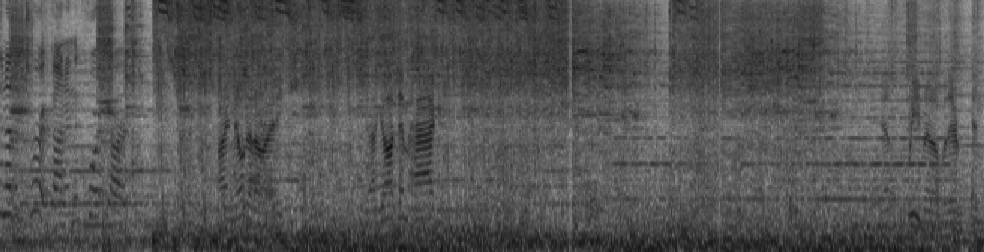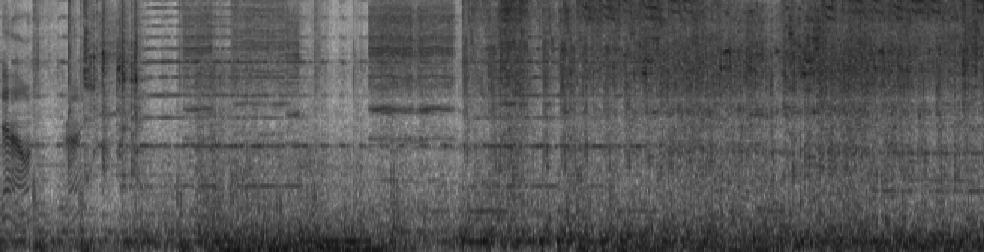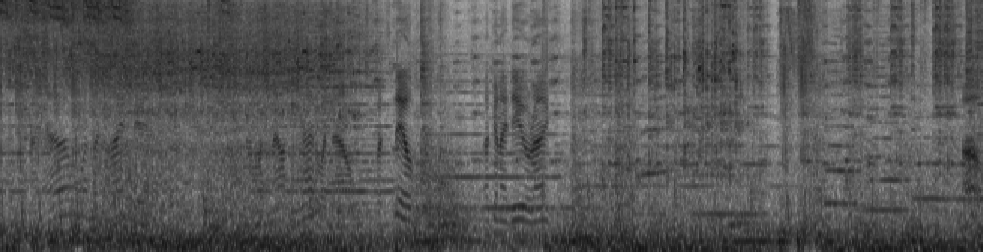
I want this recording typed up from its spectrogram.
another turret gun in the courtyard. I know that already. That goddamn hag. There's three men over there pinned down. still, what can I do, right? Oh.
